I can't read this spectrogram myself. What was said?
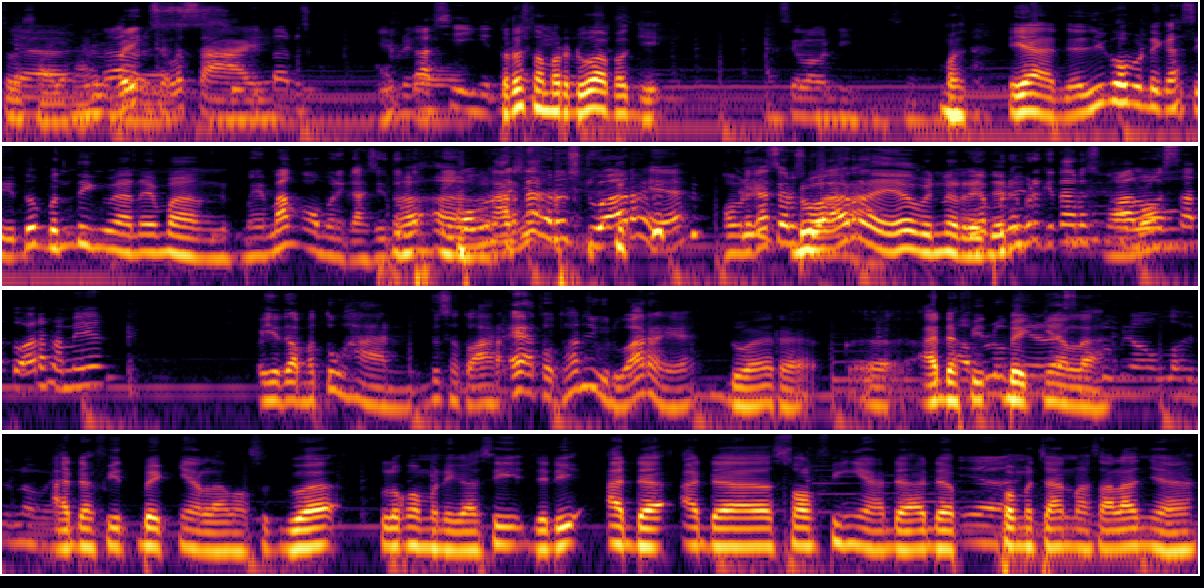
selesai. Ya, baik selesai. Kita harus komunikasi gitu. Terus kan, nomor dua apa, komunikasi. masih loading. Mas- Iya, jadi komunikasi itu penting kan emang. Memang komunikasi itu penting Komunikasi karena harus dua arah ya. komunikasi harus Dua arah ya bener Ya ya. Jadi bener kita harus Kalau satu arah namanya oh, ya sama Tuhan itu satu arah. Eh atau Tuhan juga dua arah ya. dua arah. Eh, ada feedbacknya lah. itu namanya. Ada feedbacknya lah maksud gua lu komunikasi jadi ada ada solvingnya ada ada Iya. pemecahan masalahnya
